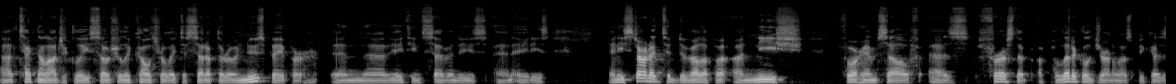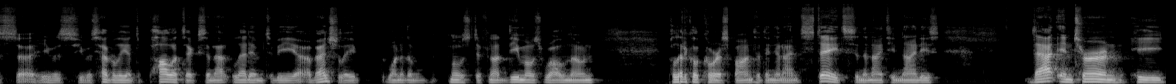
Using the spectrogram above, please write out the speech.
uh, technologically, socially, culturally to set up their own newspaper in the 1870s and 80s. And he started to develop a, a niche for himself as first a, a political journalist because uh, he was he was heavily into politics, and that led him to be uh, eventually one of the most, if not the most, well-known political correspondent in the United States in the 1990s. That in turn, he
